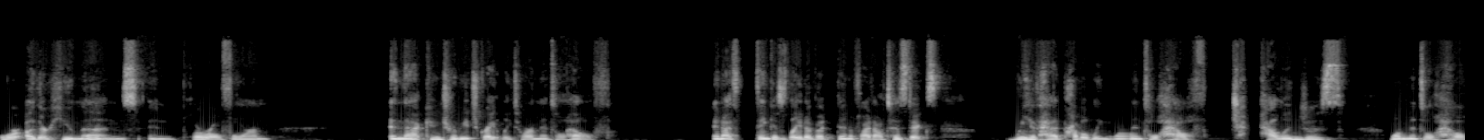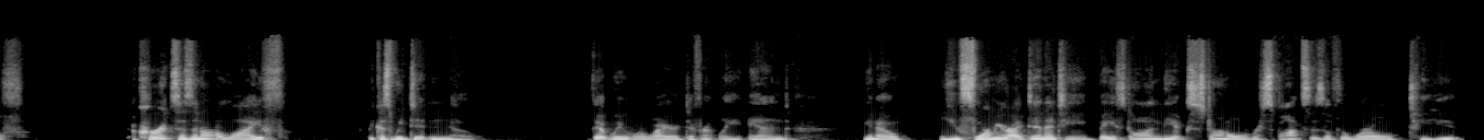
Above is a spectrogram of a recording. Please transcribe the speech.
or other humans in plural form. And that contributes greatly to our mental health. And I think as late of identified autistics, we have had probably more mental health challenges, more mental health occurrences in our life because we didn't know that we were wired differently. And, you know, you form your identity based on the external responses of the world to you.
